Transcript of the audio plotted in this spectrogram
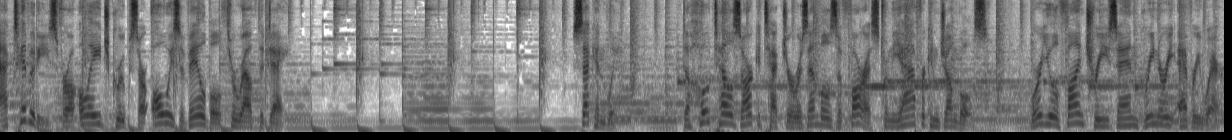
activities for all age groups are always available throughout the day. Secondly, the hotel's architecture resembles a forest from the African jungles, where you'll find trees and greenery everywhere.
